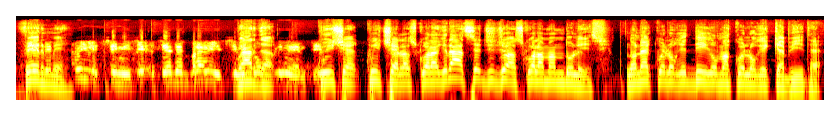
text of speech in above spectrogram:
fermi. Bravissimi, sie- siete bravissimi, Guarda, complimenti. qui c'è, qui c'è la scuola, grazie Gigio, la scuola Mandolesi. Non è quello che dico, ma quello che capite.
